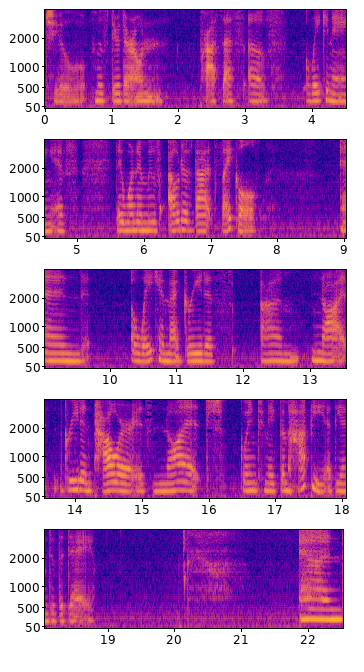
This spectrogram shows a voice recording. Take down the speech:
to move through their own process of awakening if they want to move out of that cycle and awaken that greed is um, not, greed and power is not going to make them happy at the end of the day. And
